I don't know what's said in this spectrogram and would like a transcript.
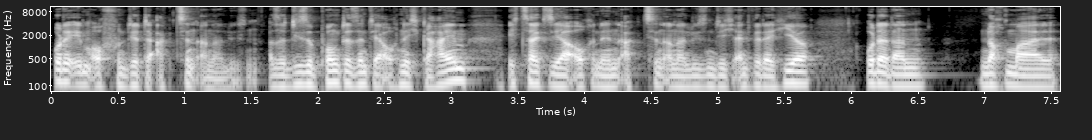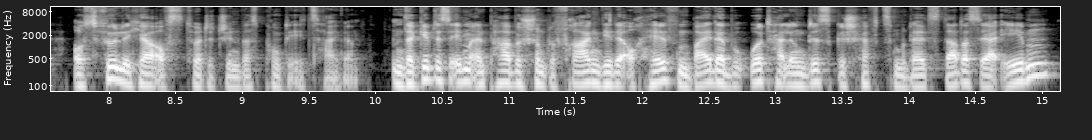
oder eben auch fundierte Aktienanalysen. Also diese Punkte sind ja auch nicht geheim. Ich zeige sie ja auch in den Aktienanalysen, die ich entweder hier oder dann nochmal ausführlicher auf strategyinvest.de zeige. Und da gibt es eben ein paar bestimmte Fragen, die dir auch helfen bei der Beurteilung des Geschäftsmodells, da das ja eben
